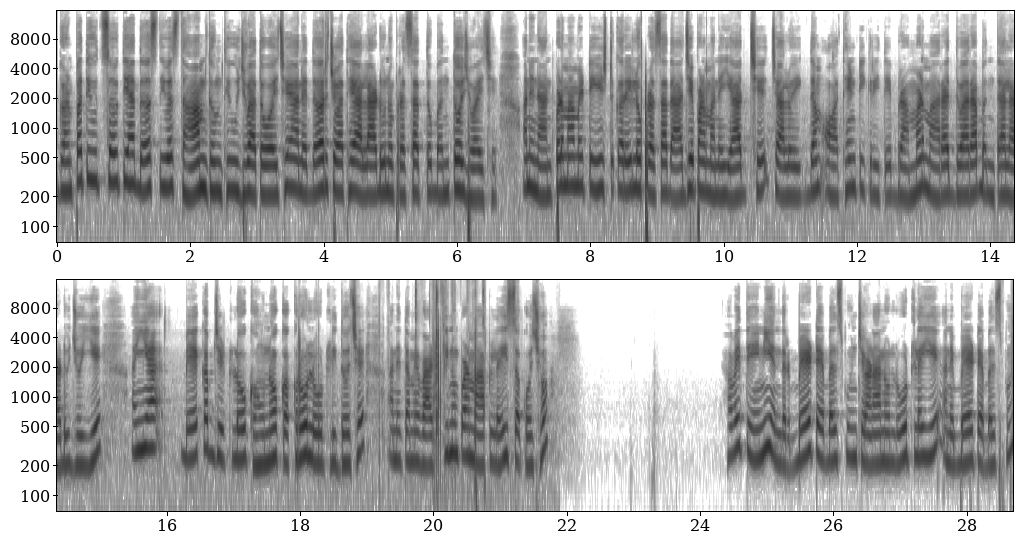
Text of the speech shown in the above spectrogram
ગણપતિ ઉત્સવ ત્યાં દસ દિવસ ધામધૂમથી ઉજવાતો હોય છે અને દર ચોથે આ લાડુનો પ્રસાદ તો બનતો જ હોય છે. અને નાનપણમાં મેં ટેસ્ટ કરેલો પ્રસાદ આજે પણ મને યાદ છે. ચાલો એકદમ ઓથેન્ટિક રીતે બ્રાહ્મણ મહારાજ દ્વારા બનતા લાડુ જોઈએ. અહીંયા બે કપ જેટલો ઘઉંનો કકરો લોટ લીધો છે અને તમે વાટકીનું પણ માપ લઈ શકો છો. હવે તેની અંદર બે ટેબલ સ્પૂન ચણાનો લોટ લઈએ અને બે ટેબલ સ્પૂન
